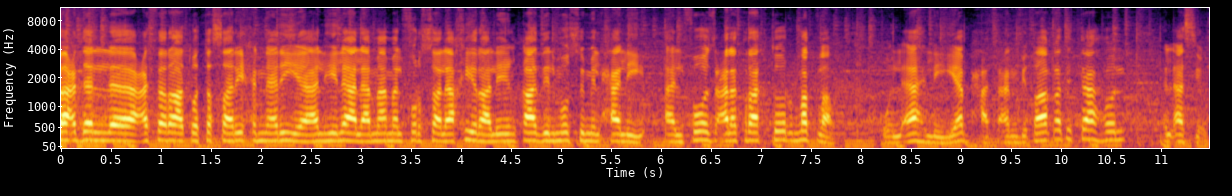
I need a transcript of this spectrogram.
بعد العثرات والتصاريح النارية الهلال أمام الفرصة الأخيرة لإنقاذ الموسم الحالي. الفوز على تراكتور مطلب والأهلي يبحث عن بطاقة التأهل الآسيوية.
